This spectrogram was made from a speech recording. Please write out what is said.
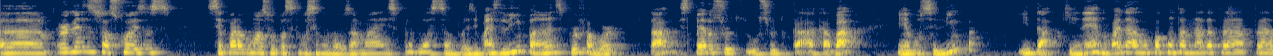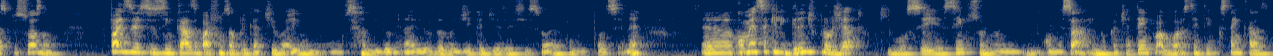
Uh, organize suas coisas, separa algumas roupas que você não vai usar mais para doação, por exemplo, mas limpa antes, por favor, tá? Espera o surto, o surto acabar, e aí você limpa e dá, porque né, não vai dar roupa contaminada para as pessoas, não. Faz exercícios em casa, baixa uns aplicativos aí, uns abdominais, eu dando dica de exercício, olha como pode ser, né? Uh, começa aquele grande projeto que você sempre sonhou em começar e nunca tinha tempo, agora você tem tempo que está em casa.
